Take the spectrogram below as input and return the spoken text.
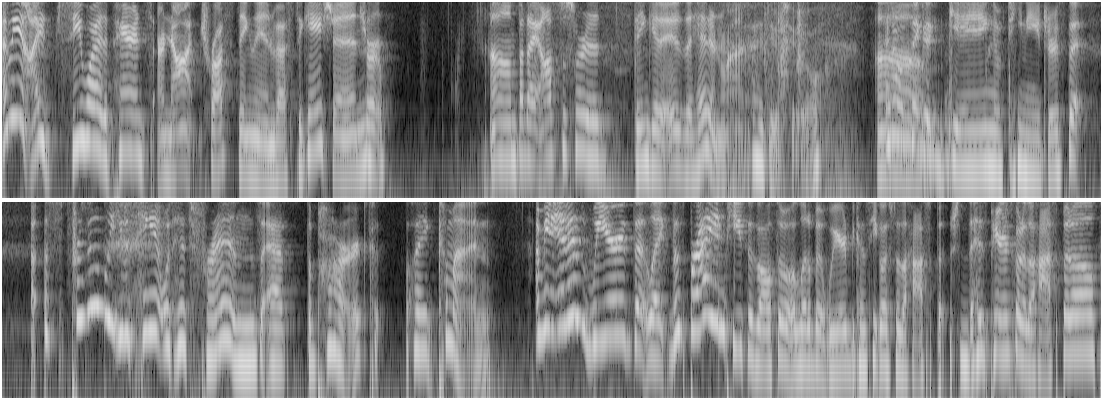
I mean, I see why the parents are not trusting the investigation. sure, Um, but I also sort of think it is a hit and run. I do too. I don't think Um, a gang of teenagers that uh, presumably he was hanging out with his friends at the park. Like, come on. I mean, it is weird that like this Brian piece is also a little bit weird because he goes to the hospital. His parents go to the hospital,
